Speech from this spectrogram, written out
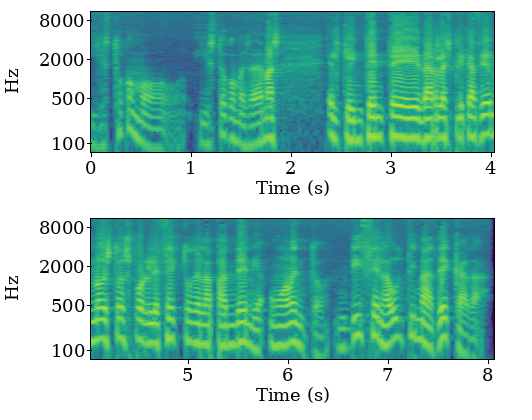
¿Y esto cómo, ¿Y esto cómo es? Además, el que intente dar la explicación, no, esto es por el efecto de la pandemia. Un momento, dice en la última década,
